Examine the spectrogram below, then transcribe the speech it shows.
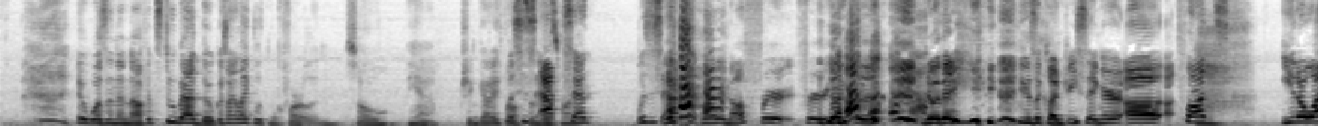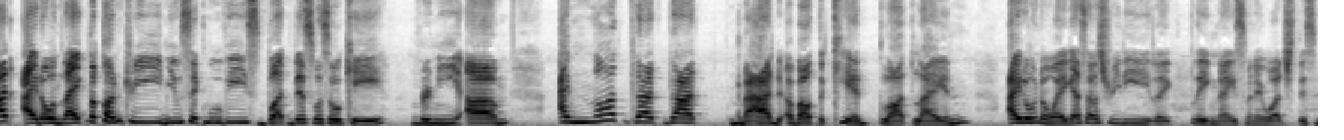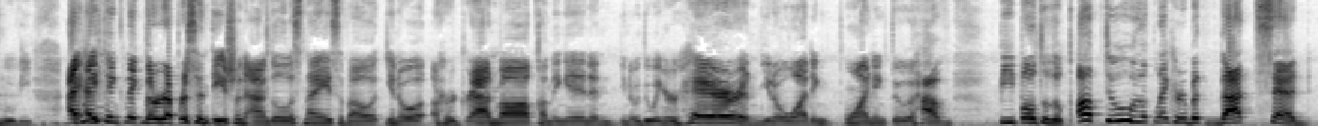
it wasn't enough. It's too bad though, because I like Luke Macfarlane. So yeah, Chingai Was his on this one? accent was his accent not enough for for you to know that he he was a country singer? Uh, thoughts. You know what? I don't like the country music movies, but this was okay for me. Um, I'm not that that mad about the kid plot line. I don't know. I guess I was really like playing nice when I watched this movie. I, I mm-hmm. think like the representation angle was nice about you know her grandma coming in and you know doing her hair and you know wanting wanting to have people to look up to who look like her. But that said,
